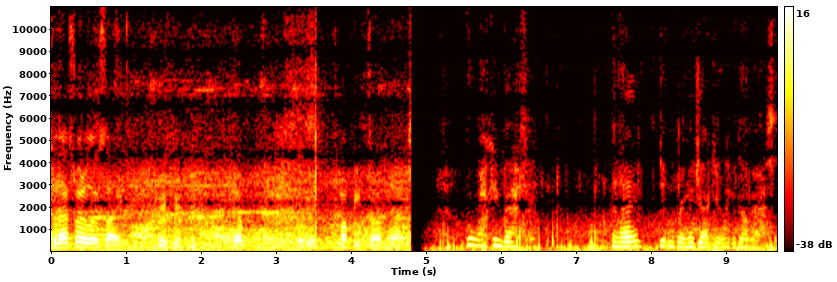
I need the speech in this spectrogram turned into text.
So that's what it looks like. yep. My pizza. We're walking back. And I didn't bring a jacket like a dumbass.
